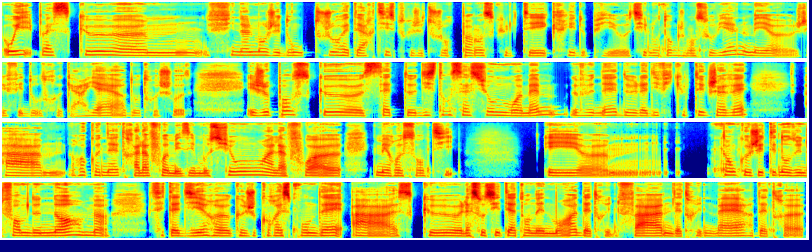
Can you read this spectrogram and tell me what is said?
Oui, parce que finalement, j'ai donc toujours été artiste, parce que j'ai toujours peint, sculpté, écrit depuis aussi longtemps que je m'en souvienne, mais j'ai fait d'autres carrières, d'autres choses. Et je pense que cette distanciation de moi-même venait de la difficulté que j'avais à reconnaître à la fois mes émotions, à la fois mes ressentis. Et tant que j'étais dans une forme de norme, c'est-à-dire euh, que je correspondais à ce que la société attendait de moi, d'être une femme, d'être une mère, d'être euh,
